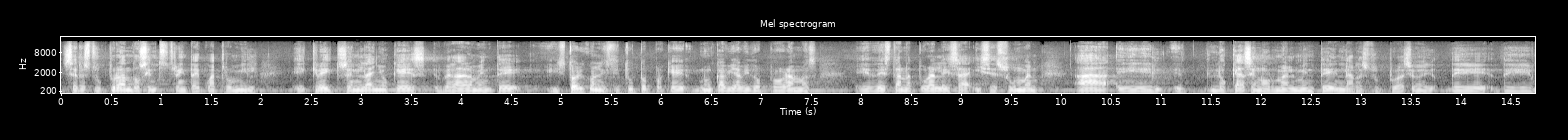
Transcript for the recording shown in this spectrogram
se reestructuran 234 mil eh, créditos en el año, que es verdaderamente histórico en el instituto porque nunca había habido programas eh, de esta naturaleza y se suman a lo que hace normalmente en la reestructuración de,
